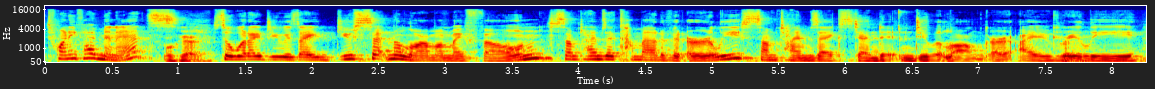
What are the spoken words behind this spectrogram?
25 minutes. Okay. So what I do is I do set an alarm on my phone. Sometimes I come out of it early. Sometimes I extend it and do it longer. I really,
